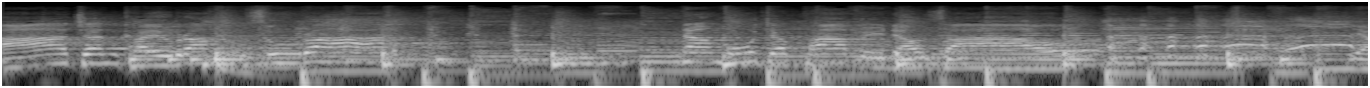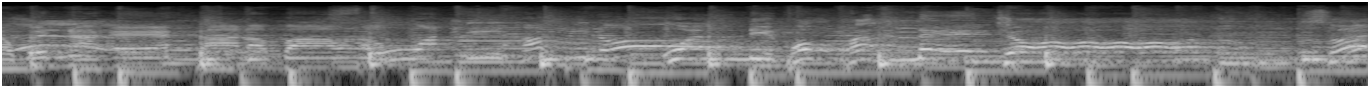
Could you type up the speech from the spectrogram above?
อาจรไขรังสุราน้ำหมูจะพาไปดาวสาว อย่าเป็นหน้าแอดคาราบาวสวัสดีครับพี่น้องวันนี้พบพันเนจรสวย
